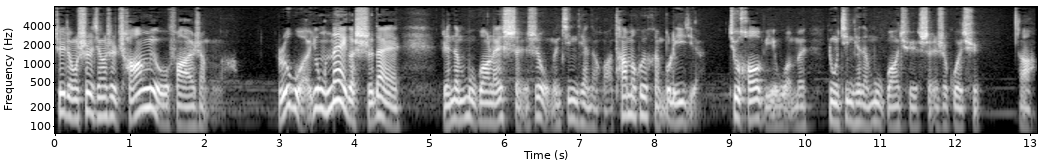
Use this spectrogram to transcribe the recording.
这种事情是常有发生啊。如果用那个时代人的目光来审视我们今天的话，他们会很不理解。就好比我们用今天的目光去审视过去啊。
